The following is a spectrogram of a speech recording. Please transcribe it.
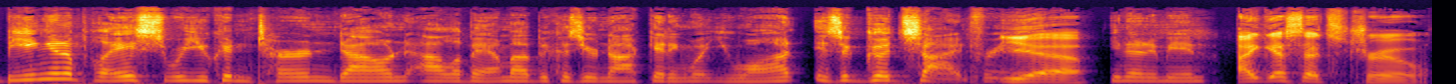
being in a place where you can turn down Alabama because you're not getting what you want is a good sign for you. yeah, You know what I mean? I guess that's true.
